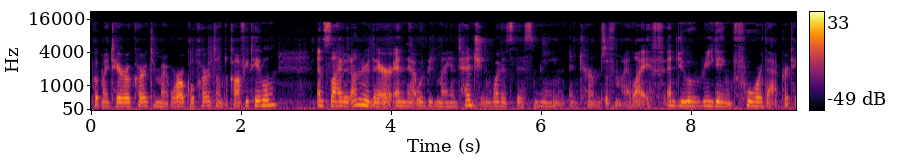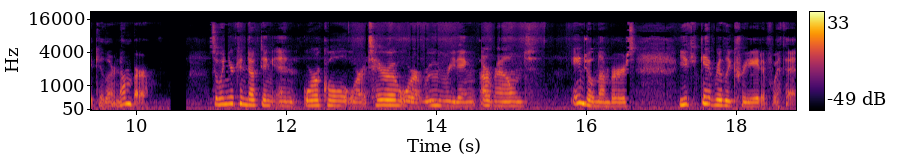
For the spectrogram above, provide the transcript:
put my tarot cards or my oracle cards on the coffee table and slide it under there. And that would be my intention. What does this mean in terms of my life? And do a reading for that particular number. So when you're conducting an oracle or a tarot or a rune reading around angel numbers, you can get really creative with it.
